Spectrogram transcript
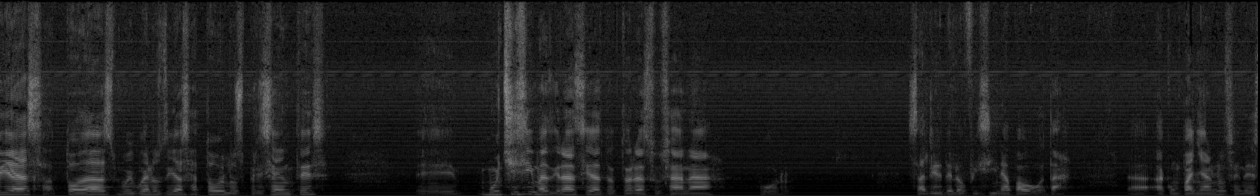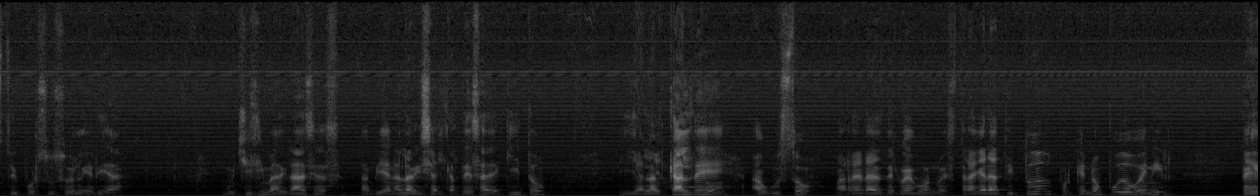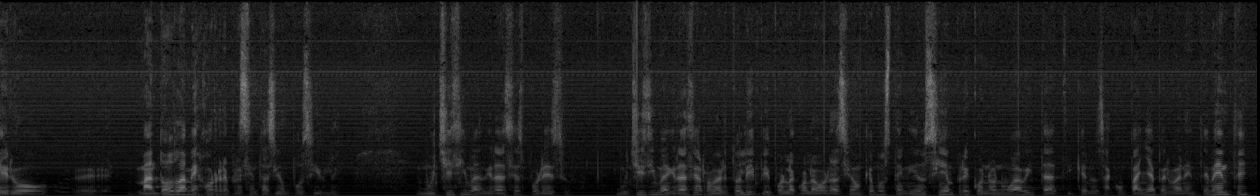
días a todas, muy buenos días a todos los presentes. Eh, muchísimas gracias, doctora Susana, por salir de la oficina para Bogotá, acompañarnos en esto y por su solidaridad. Muchísimas gracias también a la vicealcaldesa de Quito y al alcalde Augusto Barrera, desde luego nuestra gratitud porque no pudo venir, pero eh, mandó la mejor representación posible. Muchísimas gracias por eso. Muchísimas gracias Roberto Lippi por la colaboración que hemos tenido siempre con ONU Habitat y que nos acompaña permanentemente.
